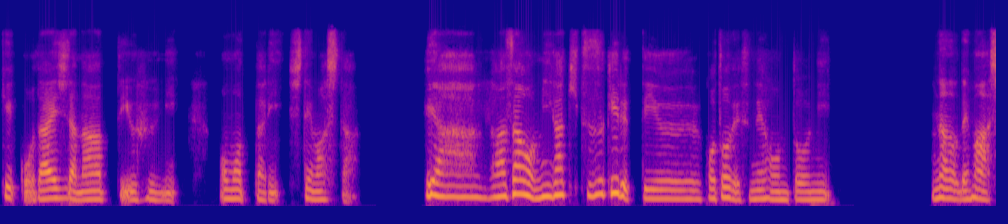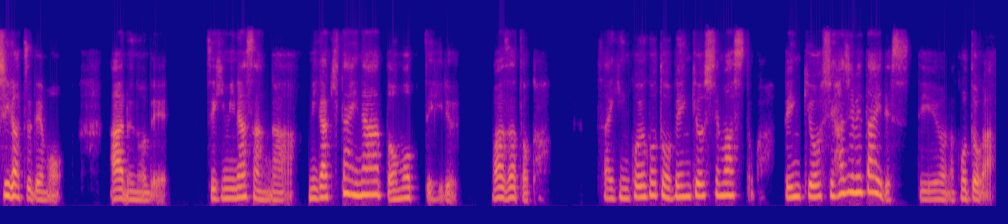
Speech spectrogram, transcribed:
結構大事だなっていうふうに思ったりしてました。いやー、技を磨き続けるっていうことですね、本当に。なのでまあ4月でもあるので、ぜひ皆さんが磨きたいなと思っている技とか、最近こういうことを勉強してますとか、勉強し始めたいですっていうようなことが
